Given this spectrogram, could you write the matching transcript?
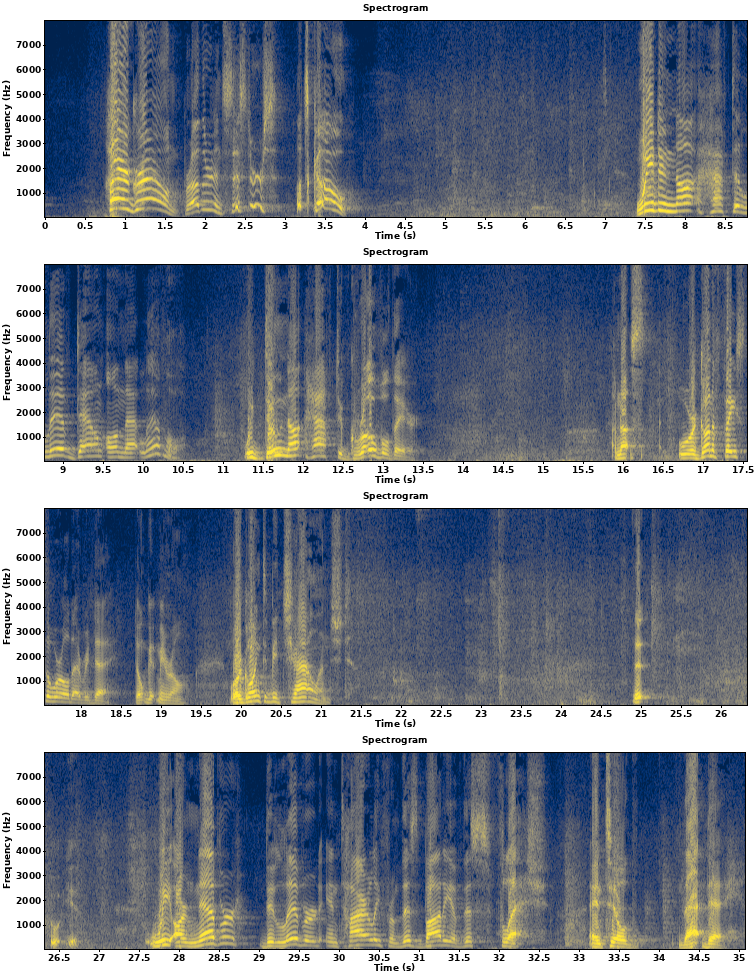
higher ground, brother and sisters. Let's go. We do not have to live down on that level. We do not have to grovel there. I'm not we're going to face the world every day. Don't get me wrong. We're going to be challenged. That we are never delivered entirely from this body of this flesh until that day.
